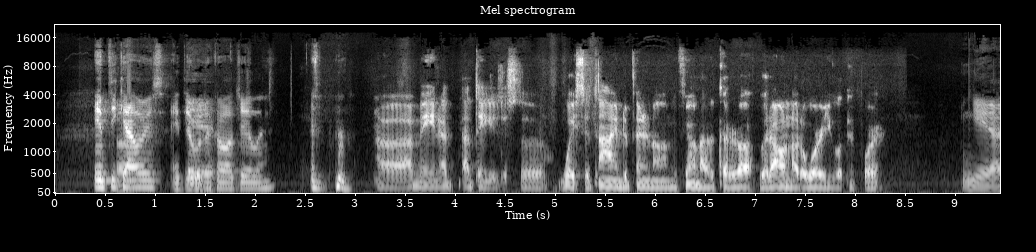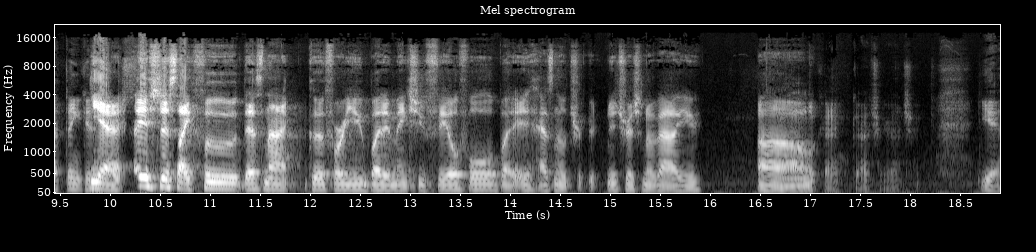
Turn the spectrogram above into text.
empty Uh, calories. Ain't that what they're called, Jalen? Uh, I mean, I, I think it's just a waste of time, depending on if you don't know how to cut it off. But I don't know the word you're looking for. Yeah i think it's yeah, just, it's just like food that's not good for you, but it makes you feel full, but it has no tr- nutritional value. Um, oh, okay gotcha gotcha yeah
